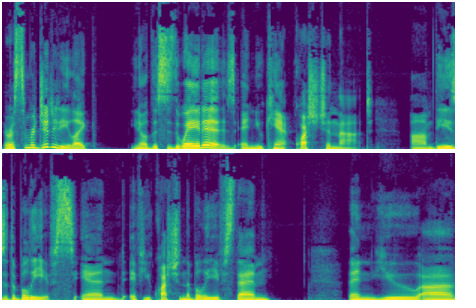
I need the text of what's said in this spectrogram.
there was some rigidity like you know this is the way it is and you can't question that. Um, these are the beliefs and if you question the beliefs then then you uh,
